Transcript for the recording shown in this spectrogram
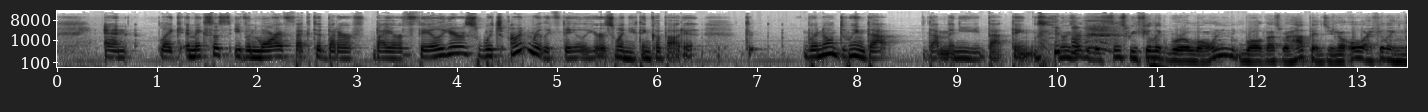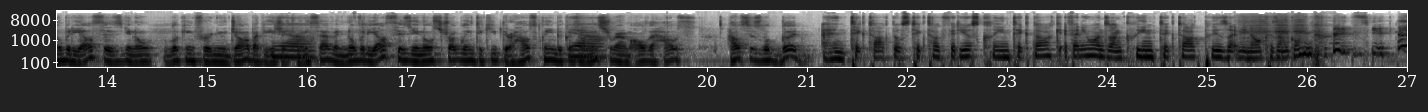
And like it makes us even more affected by our by our failures, which aren't really failures when you think about it. We're not doing that that many bad things. No, exactly. But since we feel like we're alone, well, that's what happens. You know, oh, I feel like nobody else is, you know, looking for a new job at the age Yeah. of 27. Nobody else is, you know, struggling to keep their house clean because on Instagram, all the house houses look good. and TikTok, those TikTok videos, clean TikTok. If anyone's on clean TikTok, please let me know because I'm going crazy.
